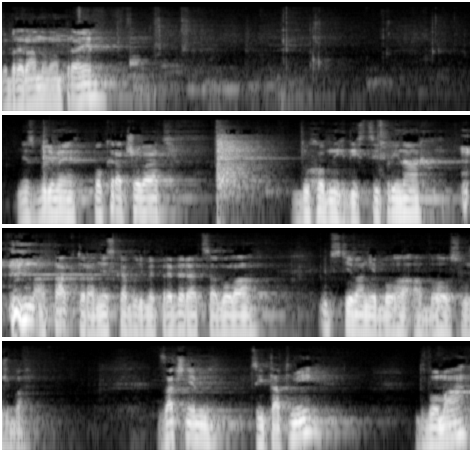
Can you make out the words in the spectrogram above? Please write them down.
Dobré ráno vám prajem. Dnes budeme pokračovať v duchovných disciplínach a tá, ktorá dneska budeme preberať, sa volá uctievanie Boha a bohoslužba. Začnem citatmi dvoma.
